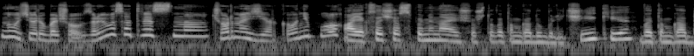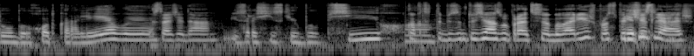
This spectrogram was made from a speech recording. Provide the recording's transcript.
Ну, «Теорию большого взрыва», соответственно. «Черное зеркало» неплохо. А, я, кстати, сейчас вспоминаю еще, что в этом году были «Чики», Чики. В этом году был Ход королевы. Кстати, да. Из российских был Псих. Как-то ты без энтузиазма про это все говоришь, просто Нет, перечисляешь.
